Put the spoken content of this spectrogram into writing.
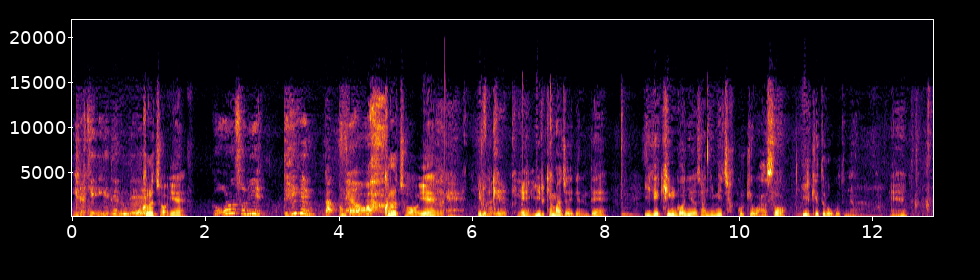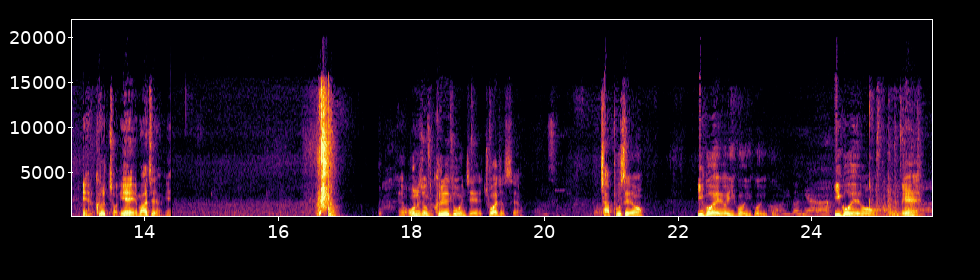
이렇게 이게 되는데. 그렇죠, 예. 그 오른손이 되게 나쁘네요. 그렇죠, 예. 예. 이렇게, 아, 이렇게. 예, 이렇게 맞아야 되는데, 음. 이게 김건희 여사님이 자꾸 이렇게 와서 이렇게 들어오거든요. 예. 예, 그렇죠. 예, 맞아요. 예. 예, 어느 정도 그래도 이제 좋아졌어요. 오른손이. 자, 보세요. 이거예요, 이거, 이거, 이거. 아, 이거냐. 이거예요. 예. 아,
